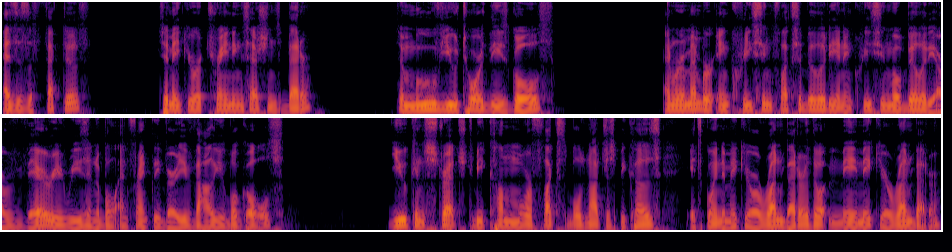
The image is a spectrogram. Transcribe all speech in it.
as is effective to make your training sessions better, to move you toward these goals. And remember, increasing flexibility and increasing mobility are very reasonable and, frankly, very valuable goals. You can stretch to become more flexible, not just because it's going to make your run better, though it may make your run better.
